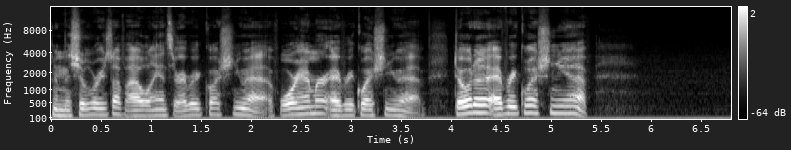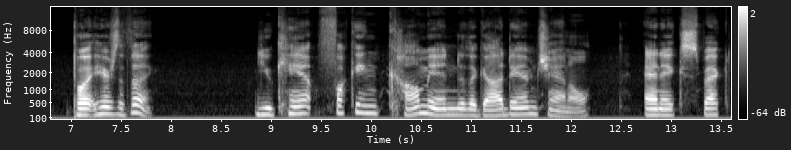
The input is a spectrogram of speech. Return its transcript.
In the chivalry stuff, I will answer every question you have. Warhammer, every question you have. Dota, every question you have. But here's the thing. You can't fucking come into the goddamn channel and expect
